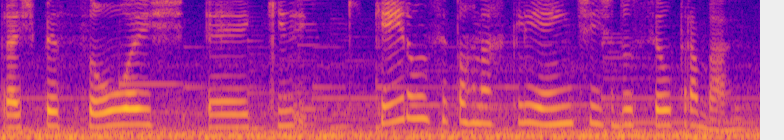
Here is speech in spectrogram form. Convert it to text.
para as pessoas é, que, que queiram se tornar clientes do seu trabalho.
